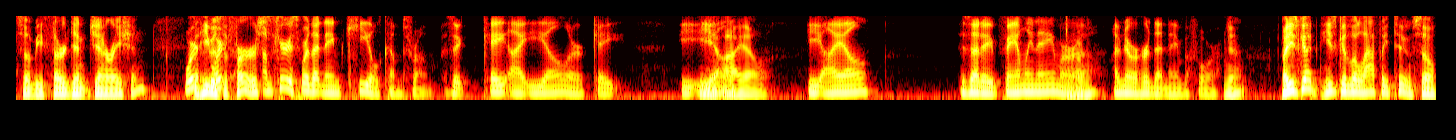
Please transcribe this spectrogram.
so it'd be third gen- generation. Where- but he was where- the first. I'm curious where that name Keel comes from. Is it K I E L or K E E L? E-I-L. E I L. Is that a family name or? I don't A, know. I've never heard that name before. Yeah, but he's good. He's a good little athlete too. So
